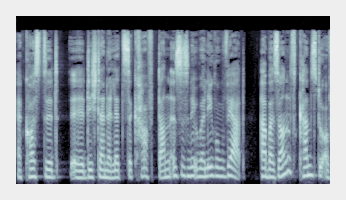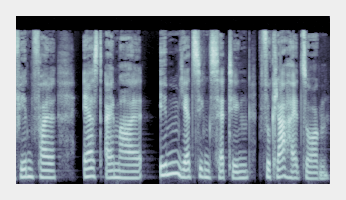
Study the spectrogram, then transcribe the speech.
er kostet äh, dich deine letzte Kraft. Dann ist es eine Überlegung wert. Aber sonst kannst du auf jeden Fall erst einmal im jetzigen Setting für Klarheit sorgen.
